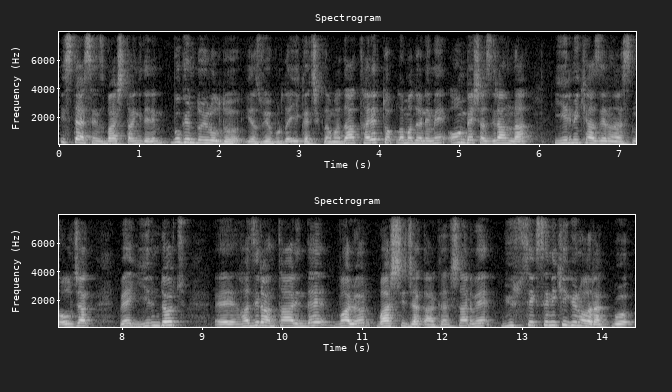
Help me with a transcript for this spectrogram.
isterseniz baştan gidelim. Bugün duyurulduğu yazıyor burada ilk açıklamada. Talep toplama dönemi 15 Haziran'la 22 Haziran arasında olacak ve 24 e, Haziran tarihinde valör başlayacak arkadaşlar ve 182 gün olarak bu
